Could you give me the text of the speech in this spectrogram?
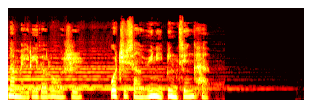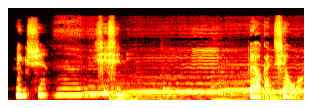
那美丽的落日，我只想与你并肩看。林轩，谢谢你。不要感谢我，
